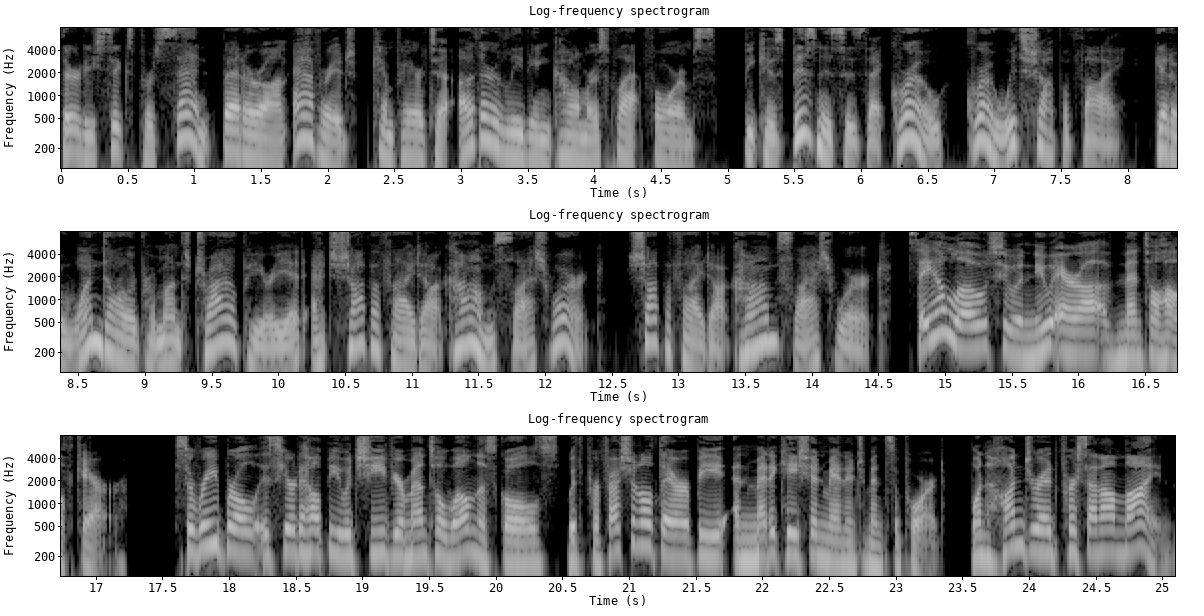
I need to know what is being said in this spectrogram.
36% better on average compared to other leading commerce platforms because businesses that grow grow with Shopify. Get a $1 per month trial period at shopify.com/work. shopify.com/work. Say hello to a new era of mental health care. Cerebral is here to help you achieve your mental wellness goals with professional therapy and medication management support. 100% online.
